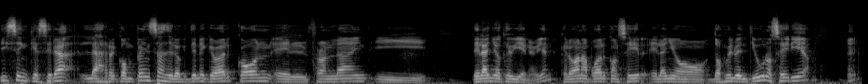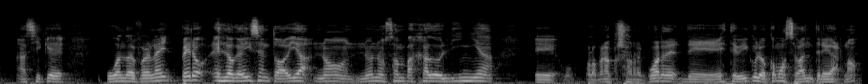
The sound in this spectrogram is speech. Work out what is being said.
dicen que será las recompensas de lo que tiene que ver con el Frontline y del año que viene, ¿bien? Que lo van a poder conseguir el año 2021 sería, ¿eh? así que jugando al Frontline, pero es lo que dicen, todavía no, no nos han bajado línea, eh, por lo menos que yo recuerde, de este vehículo, cómo se va a entregar, ¿no?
